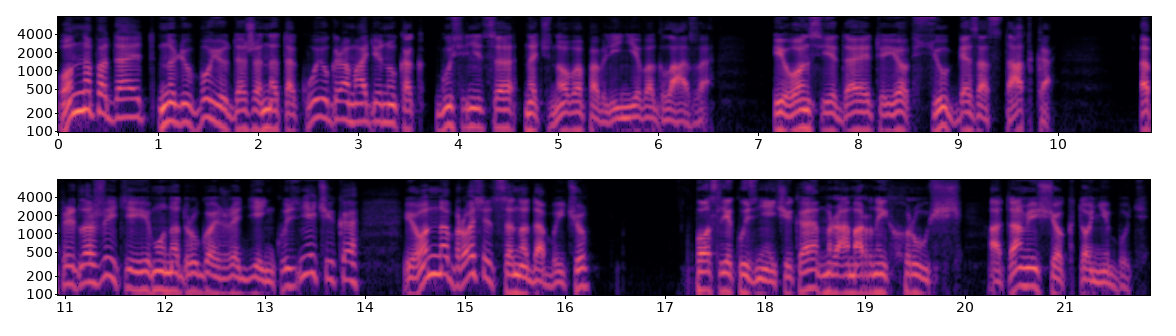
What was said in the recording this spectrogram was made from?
Он нападает на любую, даже на такую громадину, как гусеница ночного павлиньего глаза, и он съедает ее всю без остатка. А предложите ему на другой же день кузнечика, и он набросится на добычу. После кузнечика мраморный хрущ, а там еще кто-нибудь.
